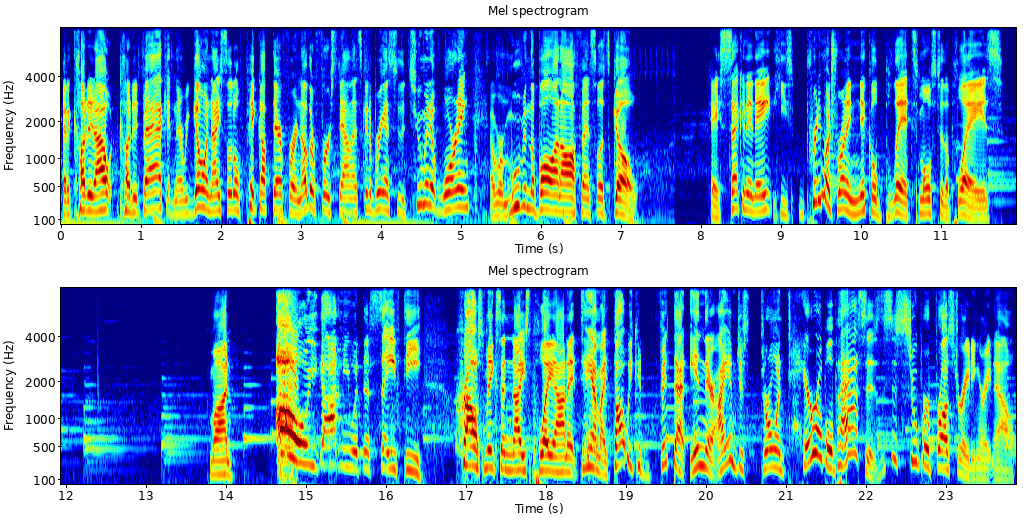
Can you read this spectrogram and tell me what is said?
Got to cut it out, cut it back, and there we go. A nice little pick up there for another first down. That's going to bring us to the two-minute warning, and we're moving the ball on offense. Let's go. Okay, second and eight. He's pretty much running nickel blitz most of the plays. Come on. Oh, he got me with the safety. Krause makes a nice play on it. Damn, I thought we could fit that in there. I am just throwing terrible passes. This is super frustrating right now.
